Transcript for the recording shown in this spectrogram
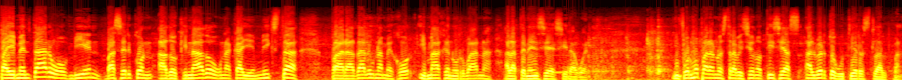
pavimentar o bien va a ser con adoquinado, una calle mixta para darle una mejor imagen urbana a la tenencia de Siragüen. Informó para nuestra visión noticias Alberto Gutiérrez Tlalpan.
